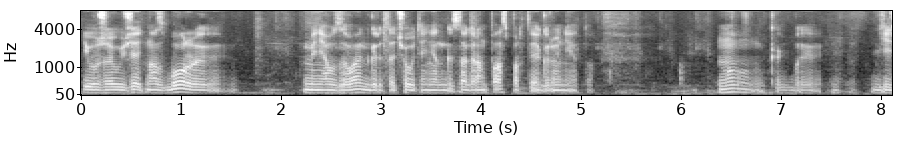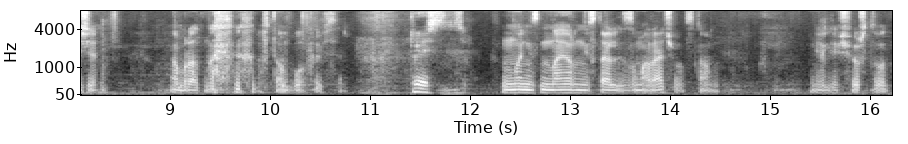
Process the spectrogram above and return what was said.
И уже уезжать на сборы меня вызывают, говорят, а что, у тебя нет загранпаспорта? Я говорю, нету. Ну, как бы езжай обратно в Тамбов и все. То есть... Ну, не, наверное, не стали заморачиваться там или еще что-то.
